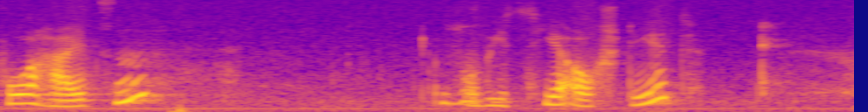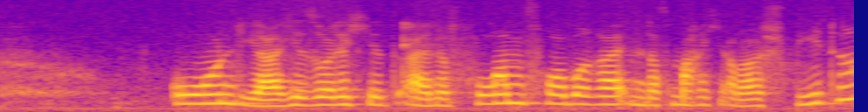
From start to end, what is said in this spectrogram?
vorheizen, so wie es hier auch steht. Und ja, hier soll ich jetzt eine Form vorbereiten, das mache ich aber später.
